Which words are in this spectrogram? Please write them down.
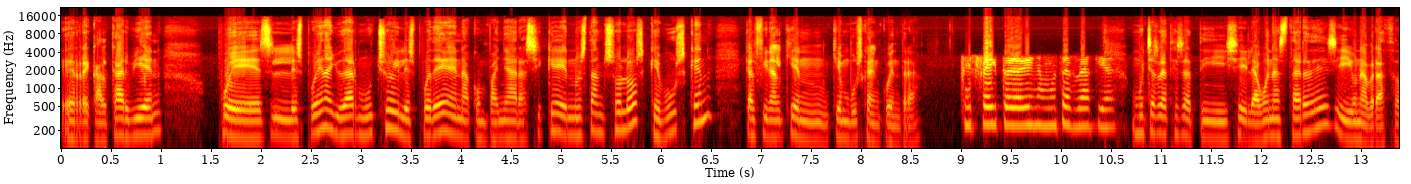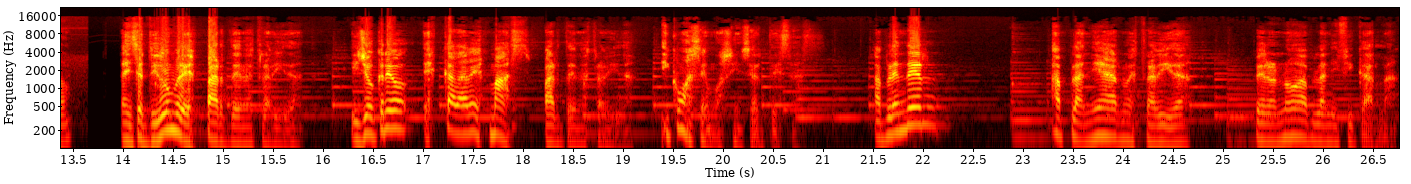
eh, recalcar bien, pues les pueden ayudar mucho y les pueden acompañar. Así que no están solos, que busquen, que al final quien, quien busca encuentra. Perfecto, Lorena, muchas gracias. Muchas gracias a ti, Sheila. Buenas tardes y un abrazo. La incertidumbre es parte de nuestra vida y yo creo es cada vez más parte de nuestra vida. ¿Y cómo hacemos sin certezas? Aprender a planear nuestra vida, pero no a planificarla.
